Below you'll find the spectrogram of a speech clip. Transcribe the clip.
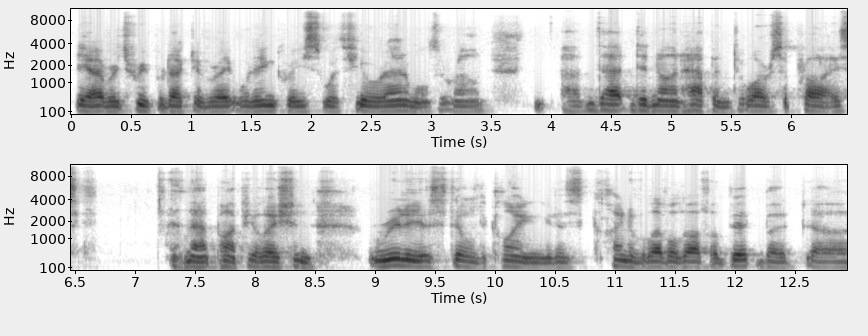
the average reproductive rate would increase with fewer animals around. Uh, that did not happen to our surprise, and that population really is still declining. It has kind of leveled off a bit, but uh,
